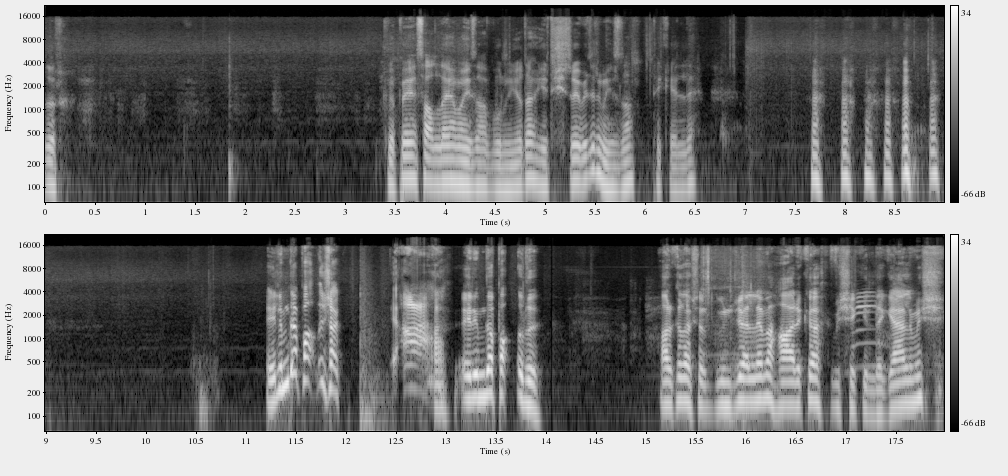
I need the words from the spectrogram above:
Dur. Köpeğe sallayamayız abi bunu ya da yetiştirebilir miyiz lan tek elle? Elimde patlayacak. Aa, elimde patladı. Arkadaşlar güncelleme harika bir şekilde gelmiş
